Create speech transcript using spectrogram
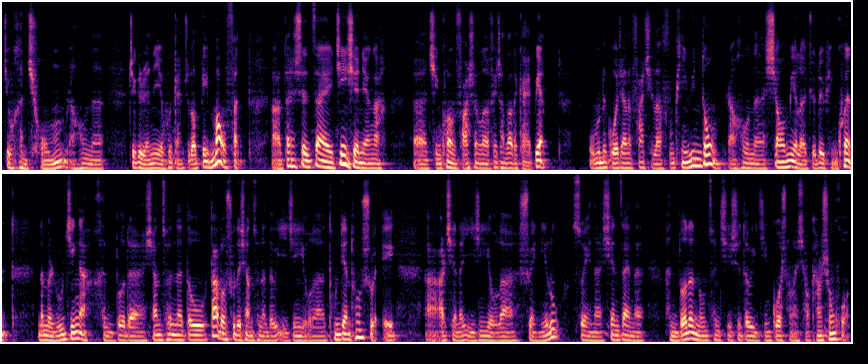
就会很穷，然后呢，这个人也会感觉到被冒犯啊。但是在近些年啊，呃，情况发生了非常大的改变。我们的国家呢发起了扶贫运动，然后呢消灭了绝对贫困。那么如今啊，很多的乡村呢都，大多数的乡村呢都已经有了通电通水啊，而且呢已经有了水泥路。所以呢，现在呢很多的农村其实都已经过上了小康生活。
